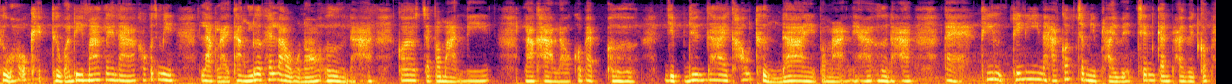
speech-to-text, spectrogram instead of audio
ถือว่าโอเค ถือว่าดีมากเลยนะ เขาก็จะมีหลากหลายทางเลือกให้เราเนาะเออนะคะ ก็จะประมาณนี้ ราคาเราก็แบบเออหยิบยื่นได้เข้าถึงได้ประมาณเนี้ยเออนะคะ แต่ที่ที่นี่นะคะก็จะมี private เช่นกัน private ก็แพ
